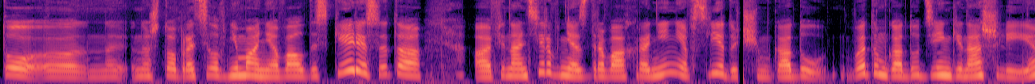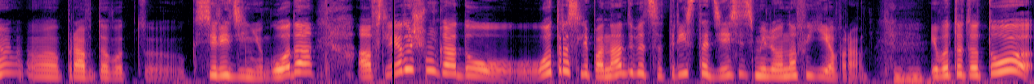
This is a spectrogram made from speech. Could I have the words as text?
то, э, на что обратила внимание Валдис Керрис, это финансирования здравоохранения в следующем году. В этом году деньги нашли, э, правда, вот э, к середине года, а в следующем году отрасли понадобится 310 миллионов евро. Угу. И вот это то,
